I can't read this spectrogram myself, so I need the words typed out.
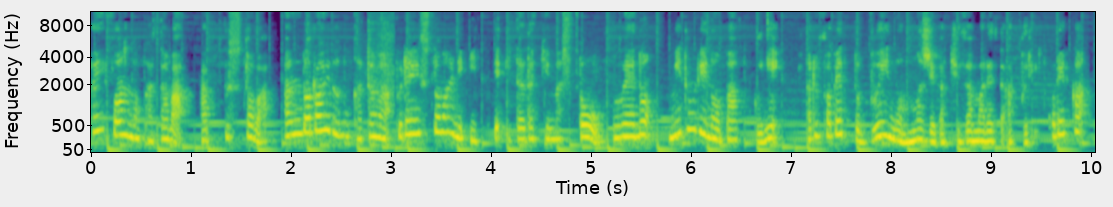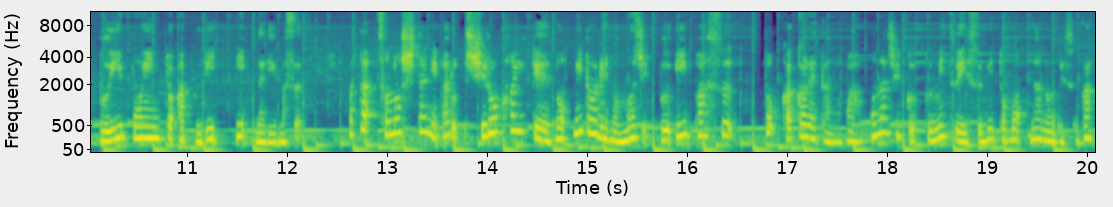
iPhone の方は App Store、Android の方は Play Store に行っていただきますと、上の緑のバッグにアルファベット V の文字が刻まれたアプリ、これが V ポイントアプリになります。また、その下にある白背景の緑の文字 V パスと書かれたのは同じく三井住友なのですが、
